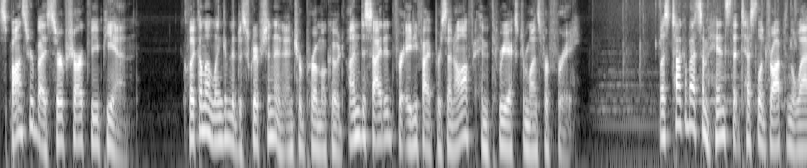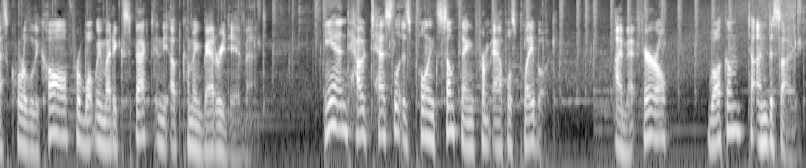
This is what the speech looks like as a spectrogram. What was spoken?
Sponsored by Surfshark VPN. Click on the link in the description and enter promo code UNDECIDED for 85% off and 3 extra months for free. Let's talk about some hints that Tesla dropped in the last quarterly call for what we might expect in the upcoming Battery Day event. And how Tesla is pulling something from Apple's playbook. I'm Matt Ferrell. Welcome to Undecided.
